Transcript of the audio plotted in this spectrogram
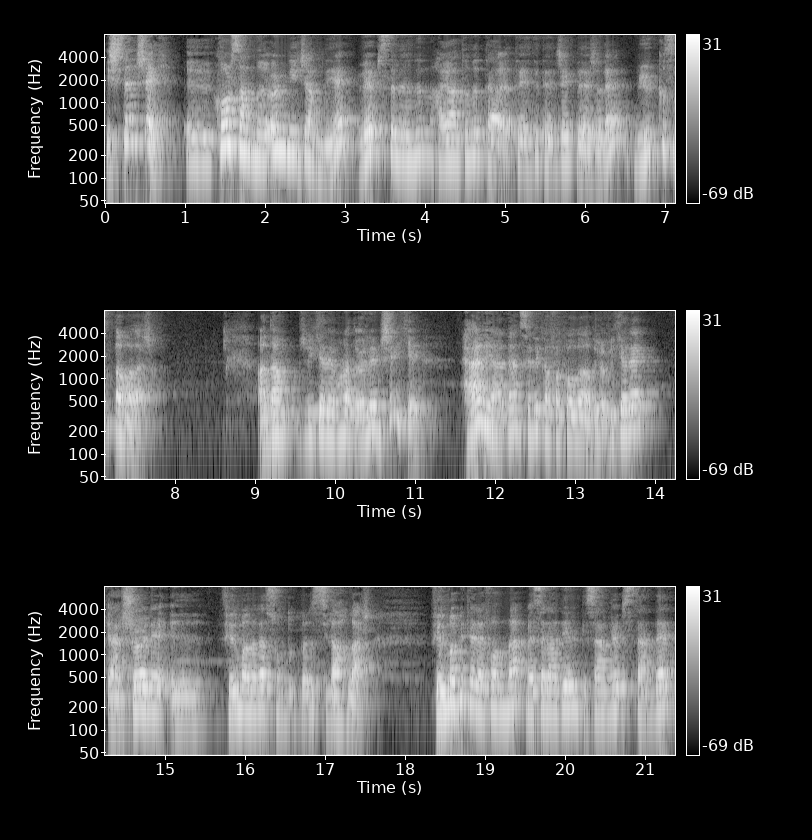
İşte şey, e, korsanlığı önleyeceğim diye web sitelerinin hayatını te- tehdit edecek derecede büyük kısıtlamalar. Adam bir kere Murat öyle bir şey ki her yerden seni kafa kola alıyor. Bir kere yani şöyle e, firmalara sundukları silahlar. Firma bir telefonla mesela diyelim ki sen web sitende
